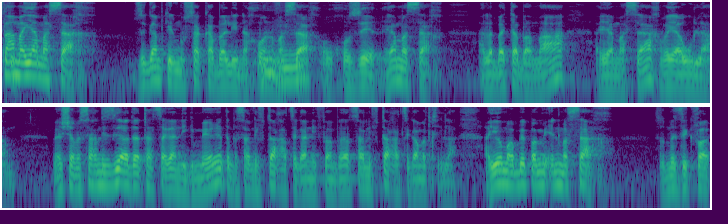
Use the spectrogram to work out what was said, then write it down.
פעם היה מסך. זה גם כן מושג קבלי, נכון? מסך, או חוזר, היה מסך. על בית הבמה, היה מסך והיה אולם. וכשהמסך נסגר, ידעת ההצגה נגמרת, המסך נפתח, ההצגה נפתחת, המסך נפתח, ההצגה מתחילה. היום הרבה פעמים אין מסך. זאת אומרת, זה כבר,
